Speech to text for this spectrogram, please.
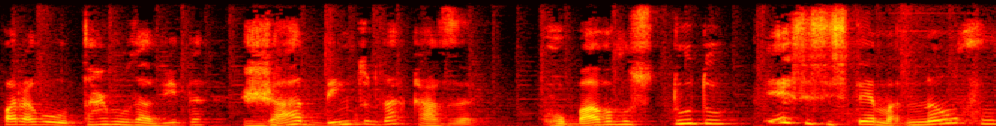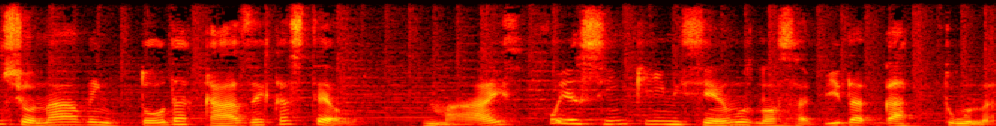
para voltarmos à vida já dentro da casa. Roubávamos tudo. Esse sistema não funcionava em toda a casa e castelo, mas foi assim que iniciamos nossa vida gatuna.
